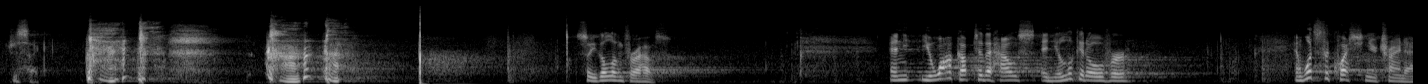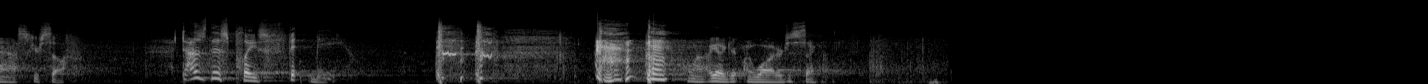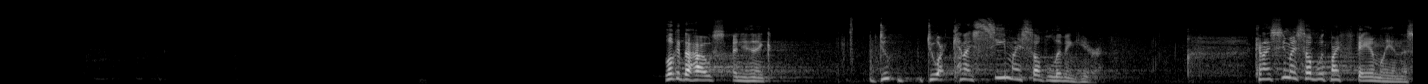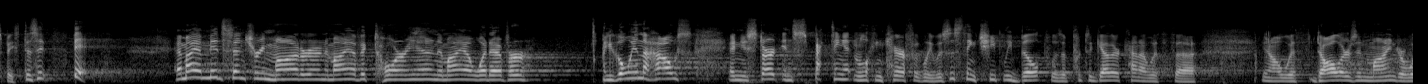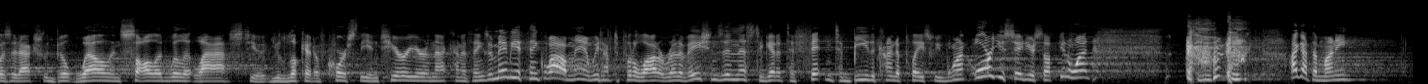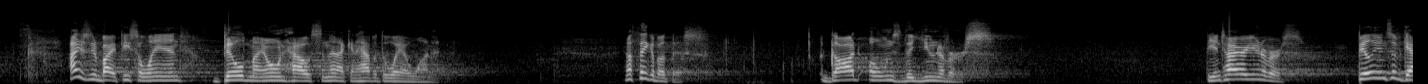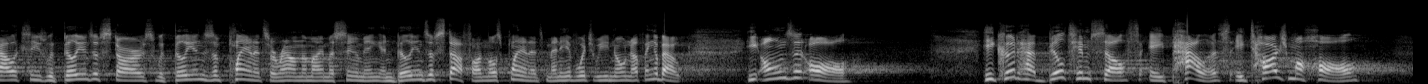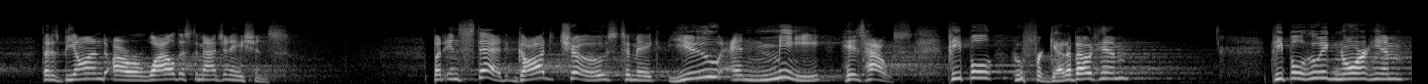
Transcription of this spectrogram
Just a second. so you go looking for a house. And you walk up to the house and you look it over. And what's the question you're trying to ask yourself? Does this place fit me? I got to get my water, just a second. Look at the house and you think, do, do I, can I see myself living here? Can I see myself with my family in this space? Does it fit? Am I a mid century modern? Am I a Victorian? Am I a whatever? You go in the house and you start inspecting it and looking carefully. Was this thing cheaply built? Was it put together kind of with uh, you know, with dollars in mind, or was it actually built well and solid? Will it last? You, you look at, of course, the interior and that kind of things. And maybe you think, wow, man, we'd have to put a lot of renovations in this to get it to fit and to be the kind of place we want. Or you say to yourself, you know what? I got the money. I'm just going to buy a piece of land, build my own house, and then I can have it the way I want it. Now, think about this God owns the universe, the entire universe billions of galaxies with billions of stars, with billions of planets around them, I'm assuming, and billions of stuff on those planets, many of which we know nothing about. He owns it all. He could have built himself a palace, a Taj Mahal, that is beyond our wildest imaginations. But instead, God chose to make you and me his house. People who forget about him, people who ignore him,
